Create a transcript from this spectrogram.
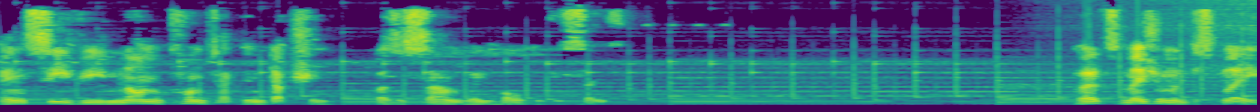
NCV non-contact induction buzzer sound when voltage is sensed. Hertz measurement display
